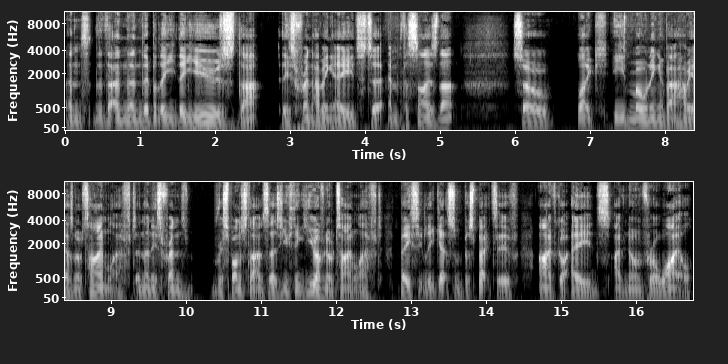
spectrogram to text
and th- and then they but they they use that his friend having AIDS to emphasize that. So like he's moaning about how he has no time left, and then his friend responds to that and says, "You think you have no time left?" Basically, get some perspective. I've got AIDS. I've known for a while,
